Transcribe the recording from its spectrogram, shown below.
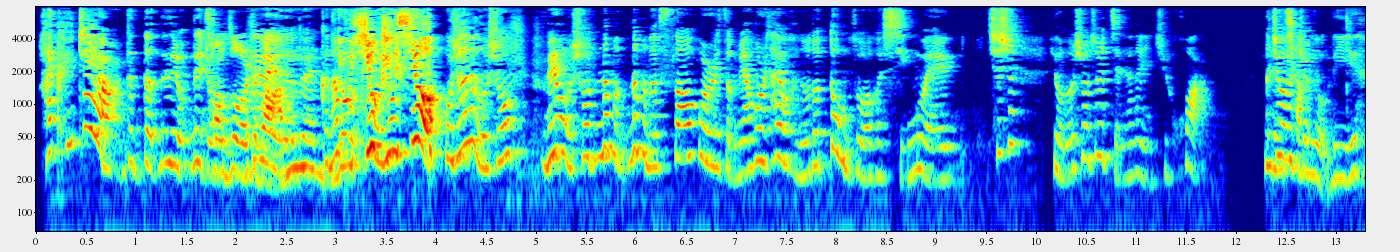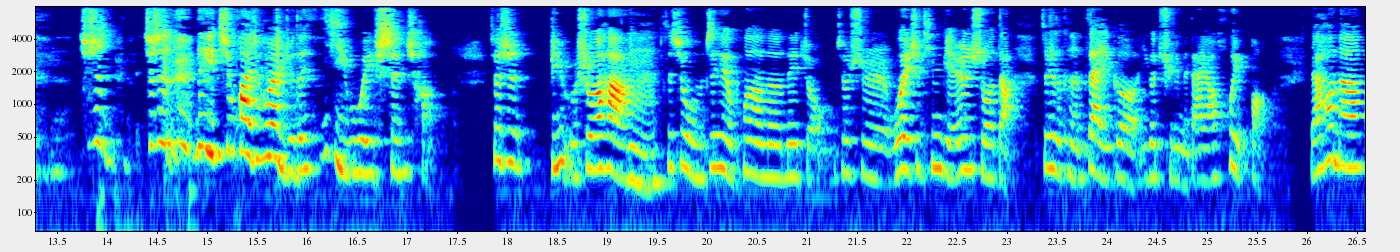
还可以这样的的那种那种操作是吧？对对对，可能优秀优秀。我觉得有的时候没有说那么那么的骚，或者是怎么样，或者他有很多的动作和行为，其实有的时候就是简单的一句话，你就强有力，就是就是那一句话就会让你觉得意味深长，就是。比如说哈，就是我们之前有碰到的那种，就是我也是听别人说的，就是可能在一个一个群里面大家要汇报，然后呢，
